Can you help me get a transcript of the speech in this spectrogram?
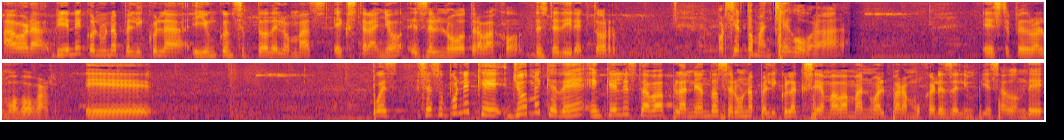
ahora viene con una película y un concepto de lo más extraño, es el nuevo trabajo de este director, por cierto, manchego, ¿verdad? Este Pedro Almodóvar. Eh, pues se supone que yo me quedé en que él estaba planeando hacer una película que se llamaba Manual para Mujeres de Limpieza, donde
